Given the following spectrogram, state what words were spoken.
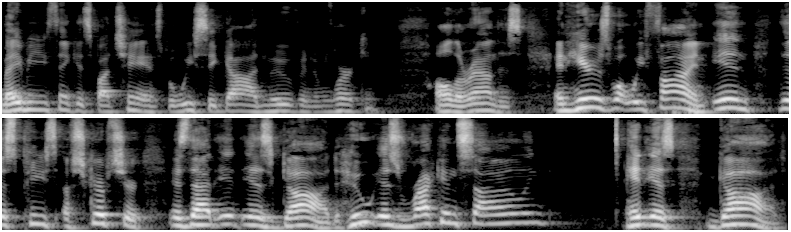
Maybe you think it's by chance, but we see God moving and working all around us. And here's what we find in this piece of scripture is that it is God who is reconciling. It is God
